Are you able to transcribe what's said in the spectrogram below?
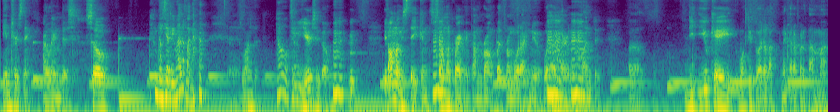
Interesting. I learned this. So, belajar di mana pak uh, London. oh oke Two years ago. Mhm. If I'm not mistaken, Mm-hmm. someone correct me if I'm wrong, but from what I knew, what I Mhm, learned in mhm. London, uh, the UK waktu itu adalah negara pertama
